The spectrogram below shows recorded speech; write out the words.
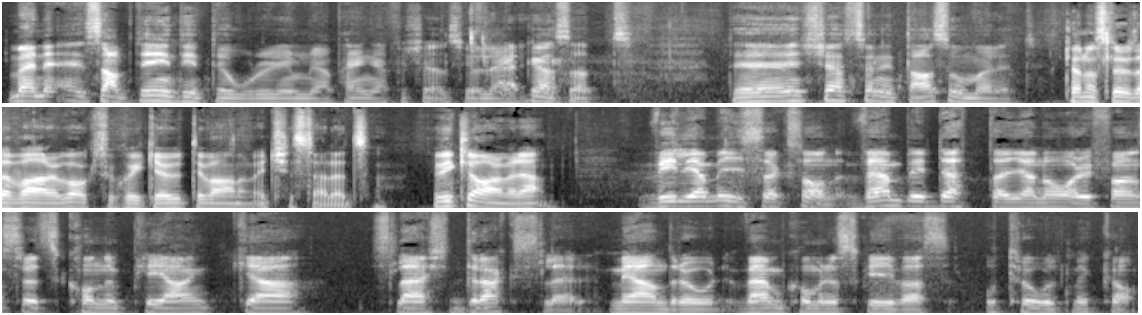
Men eh, samtidigt inte orimliga pengar för Chelsea att lägga. Så att det känns väl inte alls omöjligt. Kan de sluta varva också och skicka ut Ivanovic istället så är vi klara med den. William Isaksson, vem blir detta januarifönstrets Konoplyanka slash Draxler? Med andra ord, vem kommer det skrivas otroligt mycket om?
